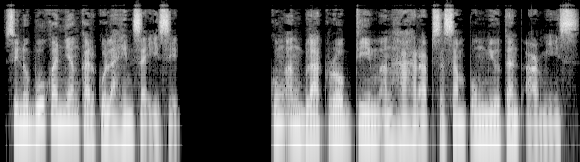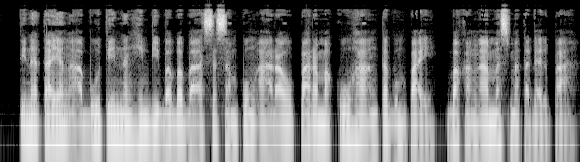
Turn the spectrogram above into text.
Sinubukan niyang kalkulahin sa isip. Kung ang Black Robe team ang haharap sa sampung mutant armies, tinatayang aabutin ng hindi bababa sa sampung araw para makuha ang tagumpay, baka nga mas matagal pa.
